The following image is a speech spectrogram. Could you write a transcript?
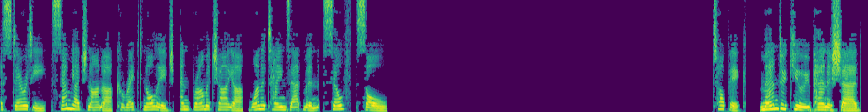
austerity, samyajnana correct knowledge, and brahmacharya, one attains atman self, soul. Topic: Mandukya Upanishad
